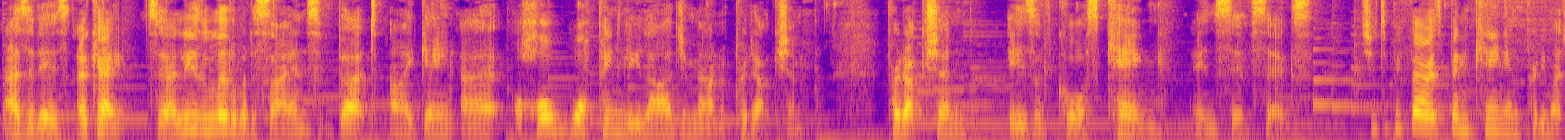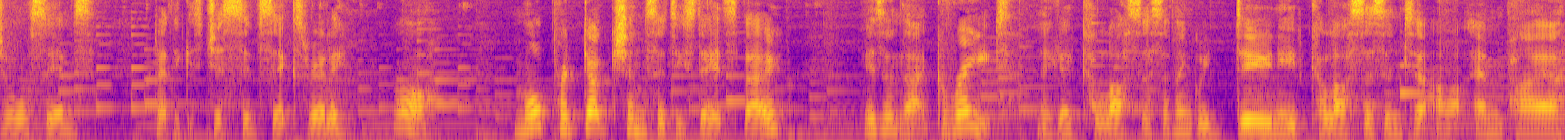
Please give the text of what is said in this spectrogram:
As it is. Okay, so I lose a little bit of science, but I gain a, a whole whoppingly large amount of production. Production is, of course, king in Civ 6. Actually, to be fair, it's been king in pretty much all Civs. I don't think it's just Civ 6, really. Oh, more production city-states, though. Isn't that great? There you go, Colossus. I think we do need Colossus into our empire.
